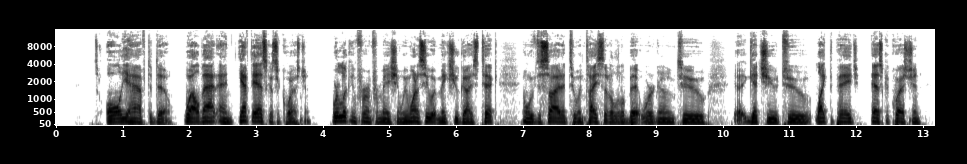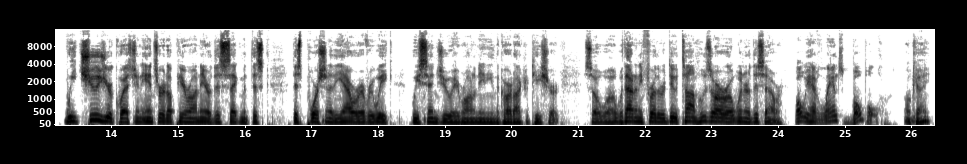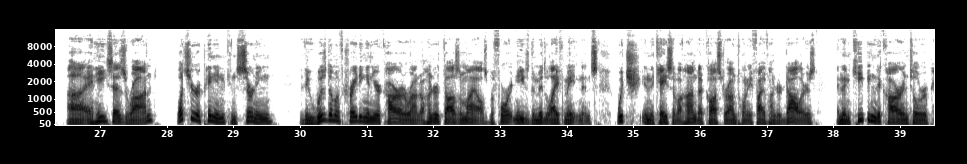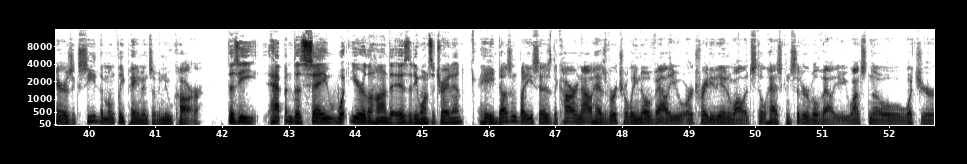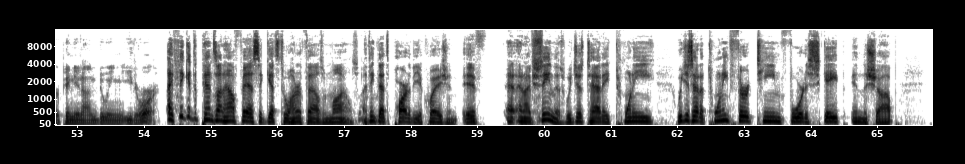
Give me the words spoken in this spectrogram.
It's all you have to do. Well, that, and you have to ask us a question. We're looking for information. We want to see what makes you guys tick, and we've decided to entice it a little bit. We're going to uh, get you to like the page, ask a question. We choose your question, answer it up here on air. This segment, this this portion of the hour every week, we send you a Ron Ananian the Car Doctor T-shirt. So, uh, without any further ado, Tom, who's our uh, winner this hour? Well, we have Lance Bopel, Okay. uh, and he says, Ron, what's your opinion concerning the wisdom of trading in your car at around 100,000 miles before it needs the midlife maintenance, which, in the case of a Honda, costs around $2,500, and then keeping the car until repairs exceed the monthly payments of a new car? Does he happen to say what year the Honda is that he wants to trade in? He doesn't, but he says the car now has virtually no value or traded in while it still has considerable value. He wants to know what's your opinion on doing either or. I think it depends on how fast it gets to 100,000 miles. I think that's part of the equation. If and, and I've seen this. We just had a 20 we just had a 2013 Ford Escape in the shop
